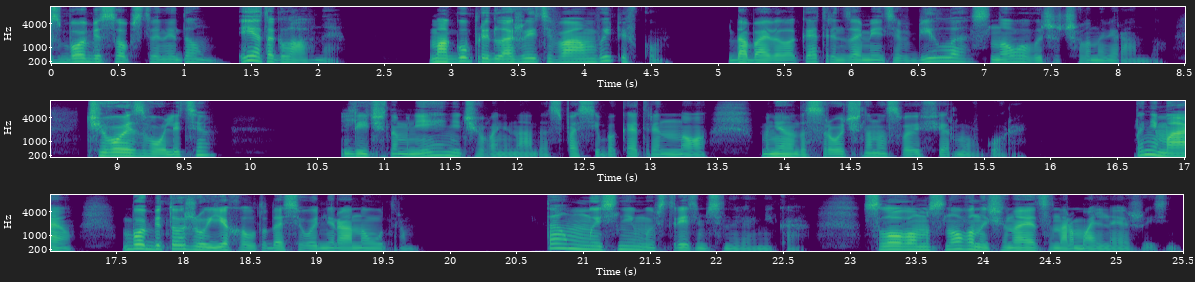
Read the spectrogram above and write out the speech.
с Бобби собственный дом, и это главное. Могу предложить вам выпивку, — добавила Кэтрин, заметив Билла, снова вышедшего на веранду. «Чего изволите?» «Лично мне ничего не надо, спасибо, Кэтрин, но мне надо срочно на свою ферму в горы». «Понимаю. Бобби тоже уехал туда сегодня рано утром. Там мы с ним и встретимся наверняка. Словом, снова начинается нормальная жизнь.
